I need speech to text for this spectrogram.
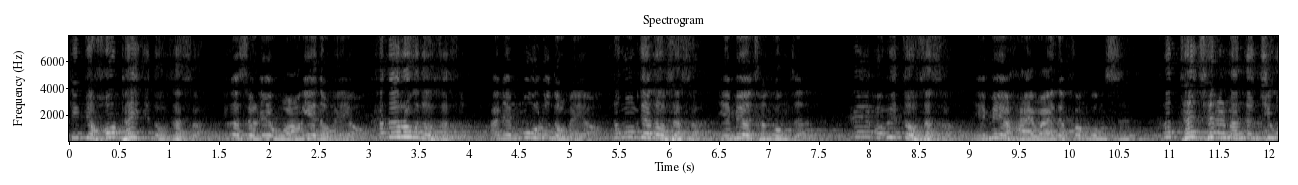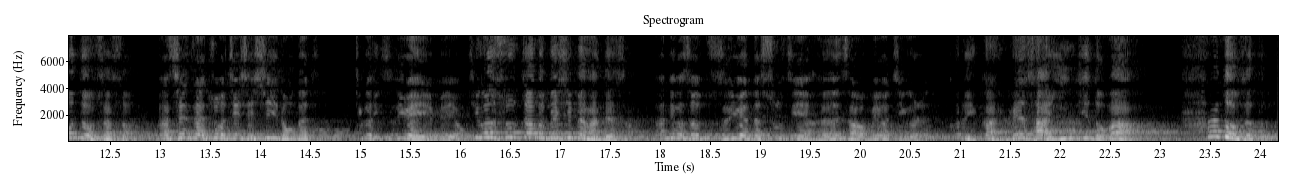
심지어 홈페이지도 없었어. 那个时候连网页都没有， 카탈로그도 없었어. 它连目录都没有， 성공자도 없었어. 也没有成功者， 해외 법인도 없었어. 也没有海外的分公司。 컨텐츠를 만든 직원도 없었어. 那现在做这些系统的这个资源也没有， 직원 숫자도 몇십 명 안 됐어. 那那个时候职员的数字也很少，没有几个人， 그러니까 회사 인지도가 하나도 없었던 거야.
